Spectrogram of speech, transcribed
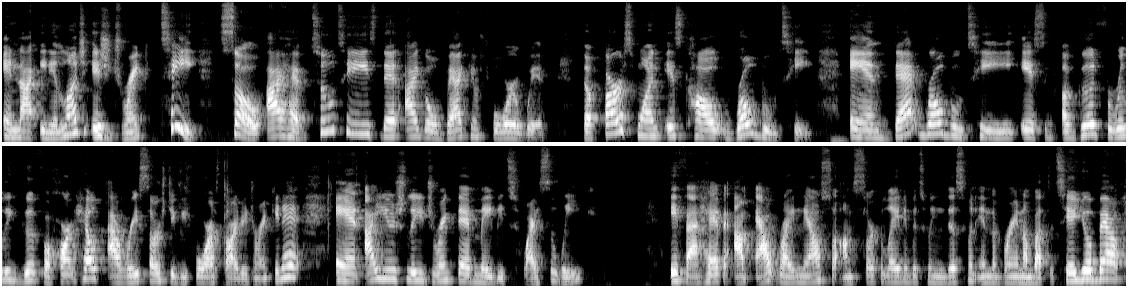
and not eating lunch is drink tea. So I have two teas that I go back and forth with. The first one is called Rooibos tea, and that Rooibos tea is a good for really good for heart health. I researched it before I started drinking it, and I usually drink that maybe twice a week If I have it, I'm out right now, so I'm circulating between this one and the brand I'm about to tell you about.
